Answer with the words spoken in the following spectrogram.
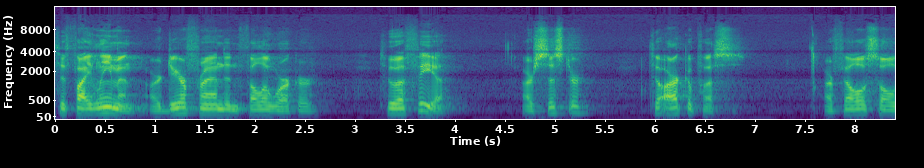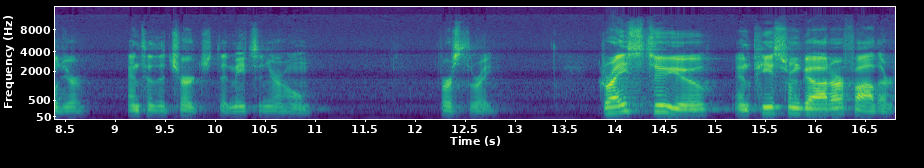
to Philemon, our dear friend and fellow worker, to Apphia, our sister, to Archippus, our fellow soldier, and to the church that meets in your home. Verse 3 Grace to you and peace from God our Father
